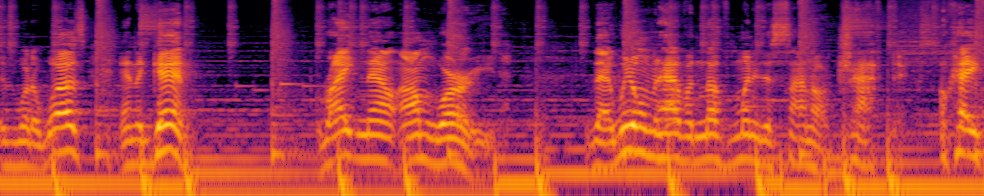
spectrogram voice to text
is what it was. And again, right now I'm worried that we don't even have enough money to sign our draft picks. Okay,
